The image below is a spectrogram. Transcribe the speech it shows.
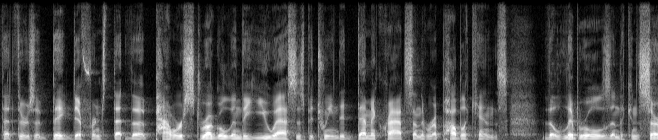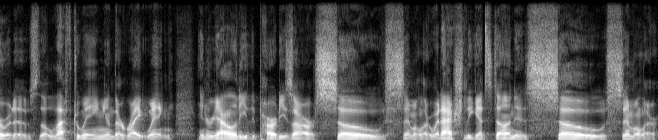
that there's a big difference, that the power struggle in the US is between the Democrats and the Republicans, the liberals and the conservatives, the left wing and the right wing. In reality, the parties are so similar. What actually gets done is so similar.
